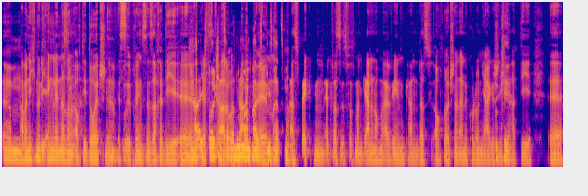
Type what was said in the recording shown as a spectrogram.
Ähm, Aber nicht nur die Engländer, sondern auch die Deutschen. Äh, ist übrigens eine Sache, die äh, Ja, jetzt gerade unter. Aspekten etwas ist, was man gerne nochmal erwähnen kann, dass auch Deutschland eine Kolonialgeschichte Okay. hat, die äh,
